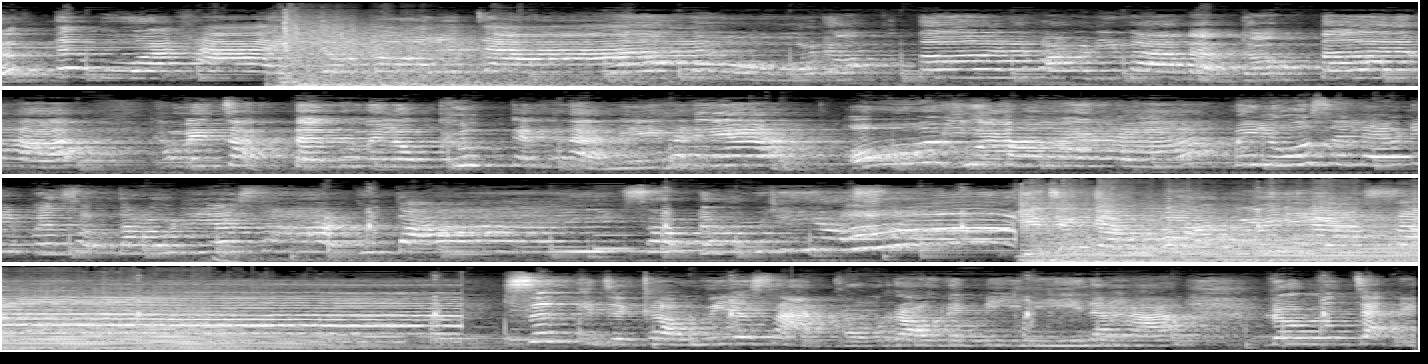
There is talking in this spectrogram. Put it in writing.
ดรบัวค่ะโยนอนะจ้าโอ้โหด็อกเตอร์นะคะวันนี้มาแบบด็อกเตอร์นะคะทำไมจัดเต็มทำไมเราคึกกันขนาดนี้คะเนี่ยโอ้ยมีตายอะไรคะไม่รู้ซะแล้วนี่เป็นสัปดาห์วิทยาศาสตร์คุณตายสัปดาห์วิทยาศาสตร์กิจกรรมวิทยาศาสตร์ ซึ่งกิจกรรมวิทยาศาสตร์ของเราในปีนี้นะคะ เราจะจัดใน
